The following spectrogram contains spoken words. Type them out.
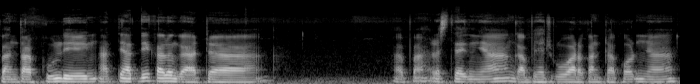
bantal guling hati-hati kalau nggak ada apa restingnya nggak bisa dikeluarkan dakornya.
